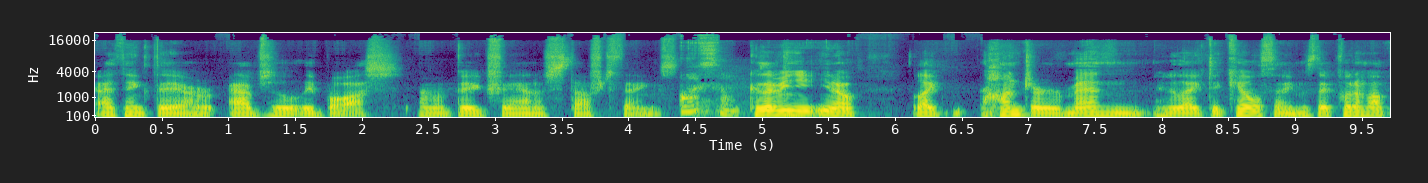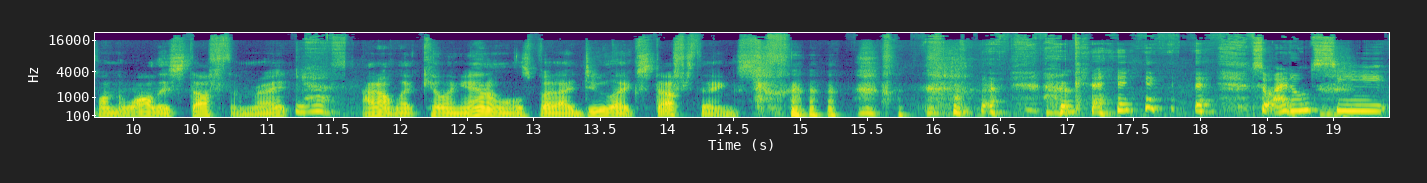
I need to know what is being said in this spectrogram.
I think they are absolutely boss. I'm a big fan of stuffed things. Awesome. Because I mean, you, you know, like hunter men who like to kill things, they put them up on the wall. They stuff them, right? Yes. I don't like killing animals, but I do like stuffed things. Okay. so I don't see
